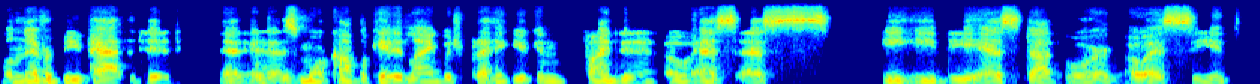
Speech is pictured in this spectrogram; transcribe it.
will never be patented. It has more complicated language but i think you can find it at osseeds.org osseeds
